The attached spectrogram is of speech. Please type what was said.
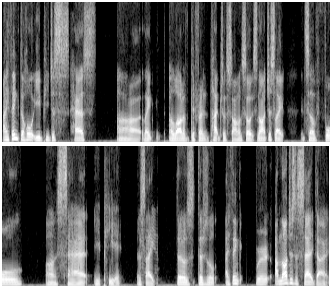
I think the whole EP just has uh like a lot of different types of songs. So it's not just like it's a full uh sad EP. It's like there's there's a I think we're I'm not just a sad guy.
